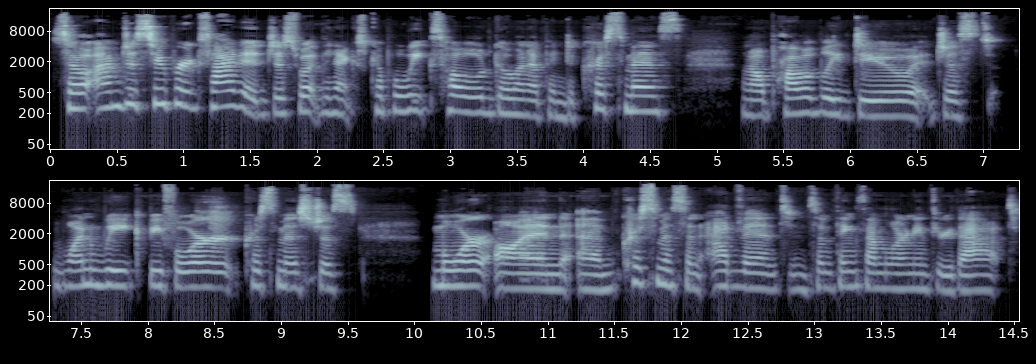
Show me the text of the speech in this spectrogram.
so I'm just super excited just what the next couple weeks hold going up into Christmas. And I'll probably do just one week before Christmas, just more on um, Christmas and Advent and some things I'm learning through that.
